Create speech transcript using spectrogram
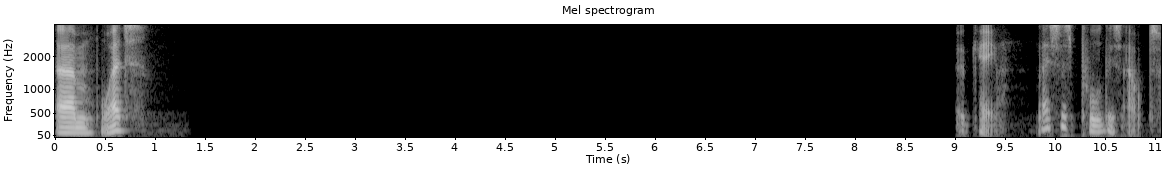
Um, what? Okay, let's just pull this out.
